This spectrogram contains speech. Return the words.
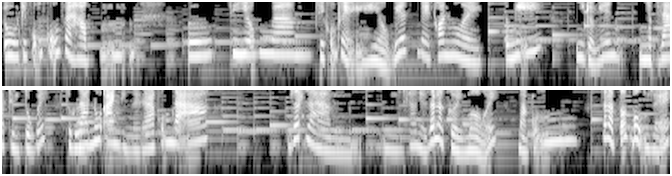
ừ thì cũng cũng phải học ừ thì nhiều thì cũng phải hiểu biết về con người tôi nghĩ như kiểu như nhập ra tùy tục ấy thực ra ừ. nước anh thì người ta cũng đã rất là sao nhỉ? Rất là cởi mở ấy mà cũng rất là tốt bụng rồi ấy.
